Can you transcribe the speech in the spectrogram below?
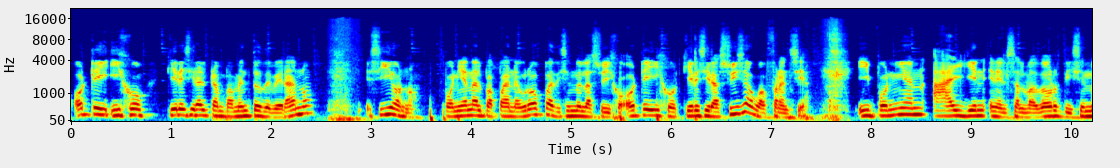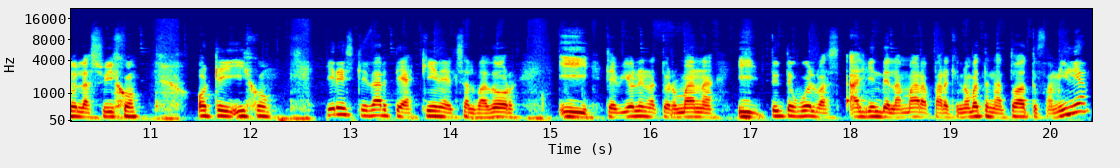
ok, hijo, ¿quieres ir al campamento de verano? ¿Sí o no? Ponían al papá en Europa diciéndole a su hijo, ok, hijo, ¿quieres ir a Suiza o a Francia? Y ponían a alguien en El Salvador diciéndole a su hijo, ok, hijo, ¿quieres quedarte aquí en El Salvador y que violen a tu hermana y tú te vuelvas alguien de la Mara para que no maten a toda tu familia?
